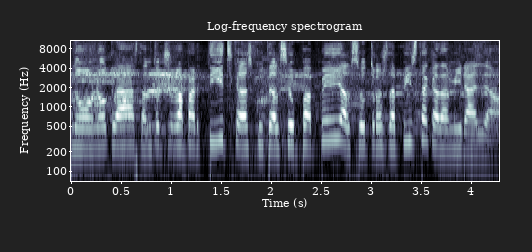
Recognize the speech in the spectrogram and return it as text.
No, no, clar, estan tots repartits, cadascú té el seu paper i el seu tros de pista de mirar allà.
